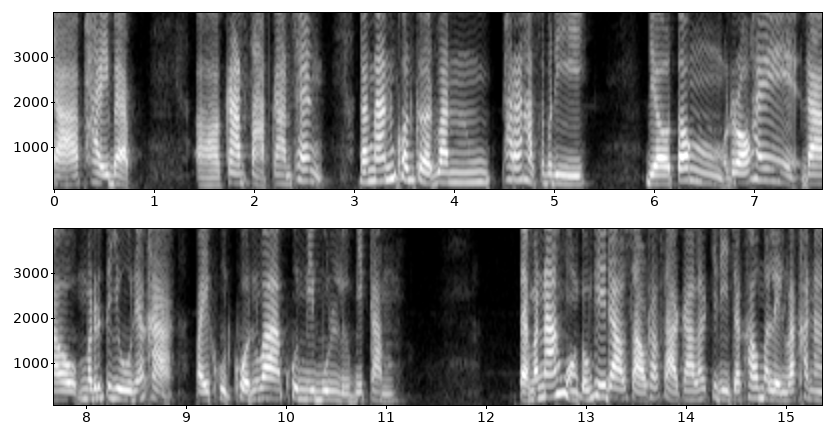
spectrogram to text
ยา ภัยแบบการสาบการแช่ง ดังนั้นคนเกิดวันพระรหัสบดี เดี๋ยวต้องรอให้ดาวมฤตยูเนี่ยค่ะ ไปขุดค้นว่าคุณมีบุญหรือมีกรรม แต่มันน่าห่วงตรงที่ดาวเสาร์ทักษะการลัคนีจะเข้ามาเล็งลัคนา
